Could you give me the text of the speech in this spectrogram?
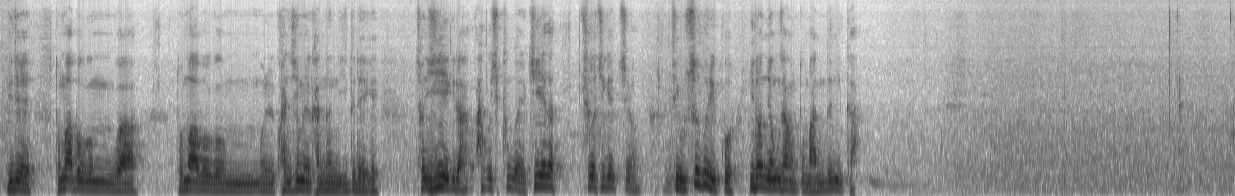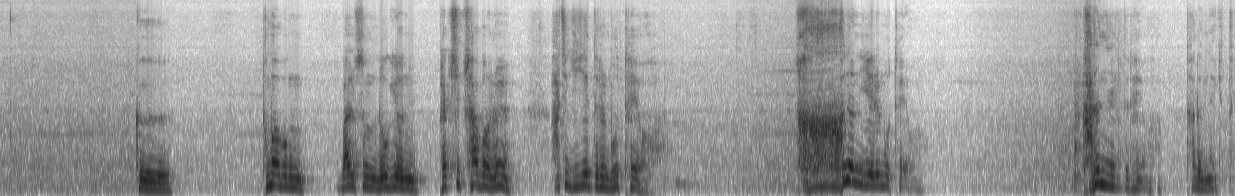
이제 도마복음과 도마복음을 관심을 갖는 이들에게 전 이 얘기를 하- 하고 싶은 거예요. 기회가 주어지겠죠. 지금 쓰고 있고 이런 영상을 또 만드니까. 그 도마복음 말씀 로기온 114번을 아직 이해들을 못해요. 전혀 이해를 못해요. 다른 얘기들 해요. 다른 얘기들.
